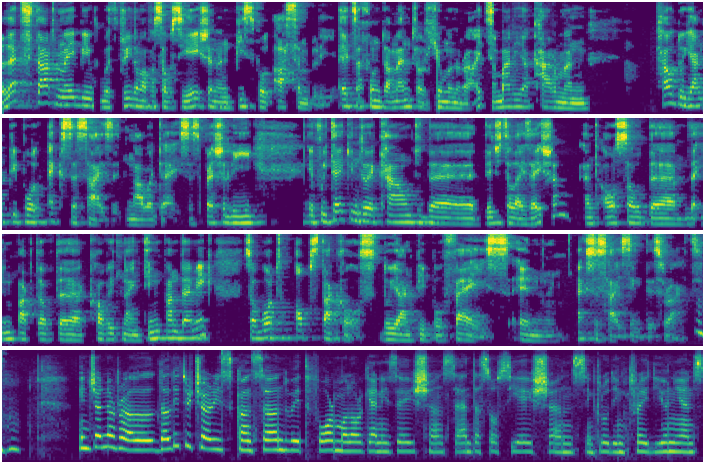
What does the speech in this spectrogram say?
Let's start maybe with freedom of association and peaceful assembly. It's a fundamental human right. Maria Carmen, how do young people exercise it nowadays, especially if we take into account the digitalization and also the, the impact of the COVID 19 pandemic? So, what obstacles do young people face in exercising this right Mm-hmm. In general, the literature is concerned with formal organizations and associations, including trade unions,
